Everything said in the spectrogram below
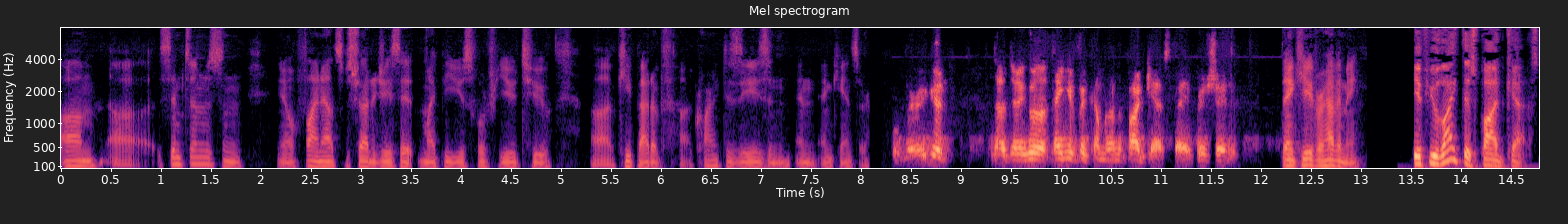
um, uh, symptoms and you know find out some strategies that might be useful for you to uh, keep out of uh, chronic disease and, and, and cancer. Well, very good. Dr Nagula, thank you for coming on the podcast i appreciate it. Thank you for having me. If you like this podcast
